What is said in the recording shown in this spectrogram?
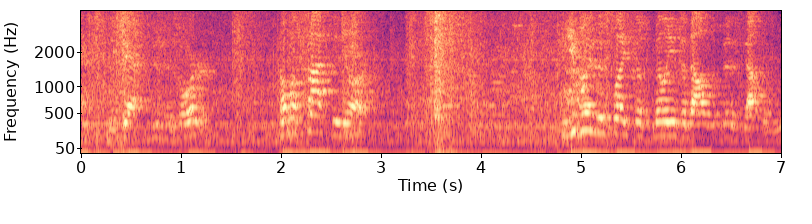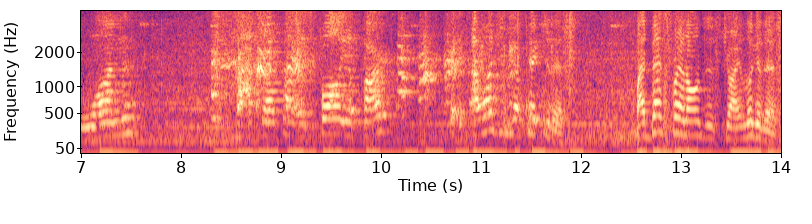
am. You have to do this order. Como está, senor? Can you believe this place does millions of dollars of business got one hot dog? It's falling apart? I want you to get a picture of this. My best friend owns this joint. Look at this.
